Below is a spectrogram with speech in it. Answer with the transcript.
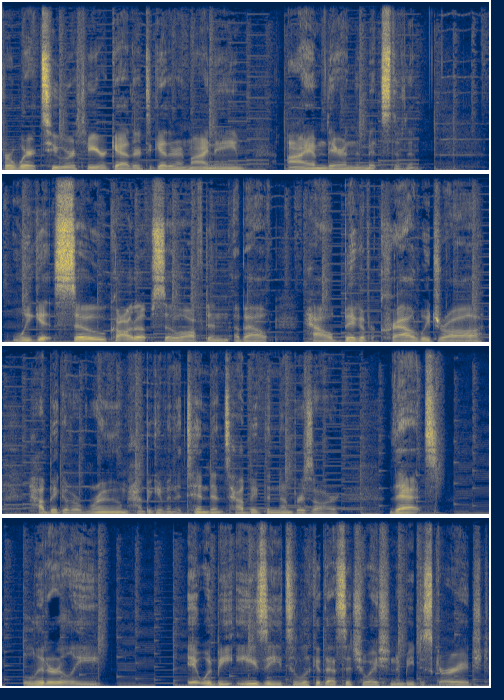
For where two or three are gathered together in my name, I am there in the midst of them. We get so caught up so often about how big of a crowd we draw, how big of a room, how big of an attendance, how big the numbers are, that literally it would be easy to look at that situation and be discouraged.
